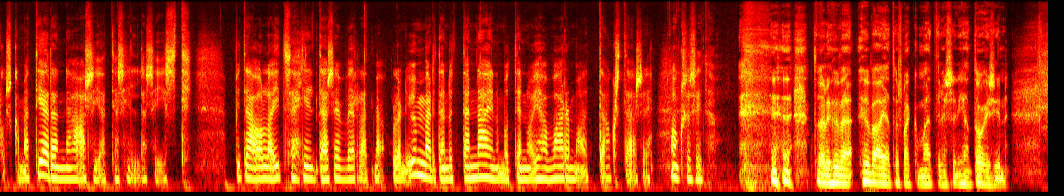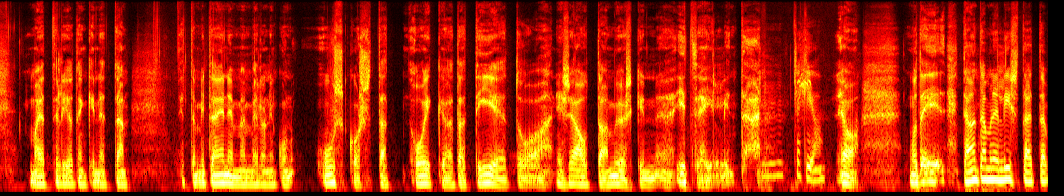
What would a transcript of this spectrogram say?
koska mä tiedän nämä asiat ja sillä siisti pitää olla itse hiltää sen verran, että mä olen ymmärtänyt tämän näin, mutta en ole ihan varma, että onko tämä se. Onko se sitä? Tuo oli hyvä, hyvä ajatus, vaikka mä ajattelin sen ihan toisin. Mä ajattelin jotenkin, että, että mitä enemmän meillä on niin kuin uskosta oikeata tietoa, niin se auttaa myöskin eh, itsehillintään. Mm, sekin on. Joo, mutta tämä on tämmöinen lista, että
